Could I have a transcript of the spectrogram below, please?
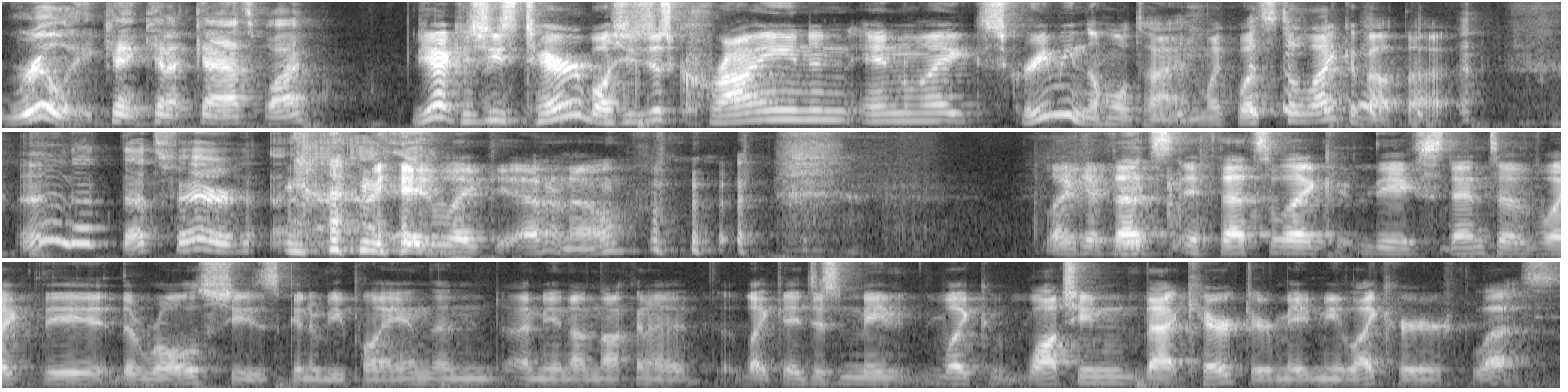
really can can I, can I ask why? Yeah, because she's terrible. She's just crying and, and like screaming the whole time. Like, what's to like about that? Eh, that, that's fair. I mean, like, I don't know. like, if that's if that's like the extent of like the the roles she's gonna be playing, then I mean, I'm not gonna like. It just made like watching that character made me like her less.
